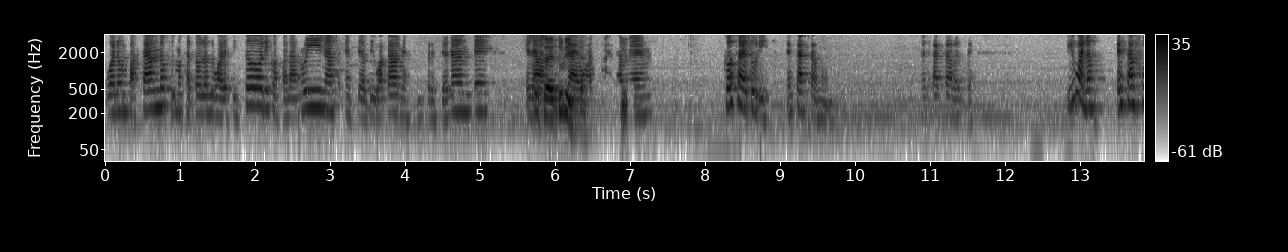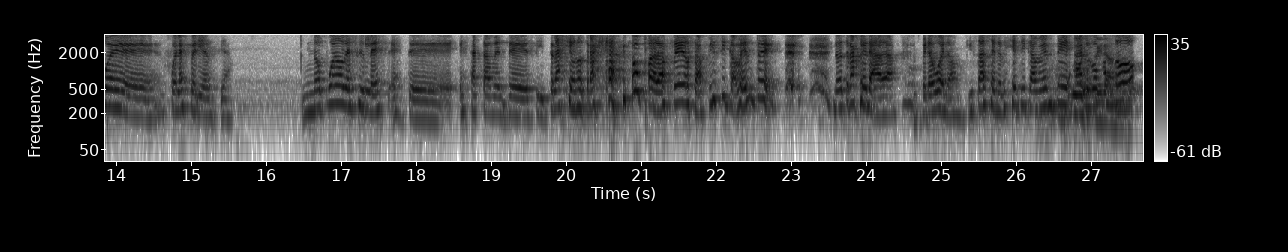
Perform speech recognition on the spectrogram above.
fueron pasando, fuimos a todos los lugares históricos, a las ruinas, en Teotihuacán es impresionante. En Cosa de turista. también. Cosa de turista, exactamente. Exactamente. Y bueno, esa fue, fue la experiencia. No puedo decirles este, exactamente si traje o no traje algo para fe, o sea, físicamente no traje nada. Pero bueno, quizás energéticamente algo pasó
